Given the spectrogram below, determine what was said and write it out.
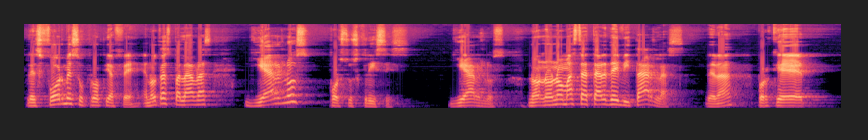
les forme su propia fe. En otras palabras, guiarlos por sus crisis, guiarlos. No, no, no más tratar de evitarlas, ¿verdad? Porque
